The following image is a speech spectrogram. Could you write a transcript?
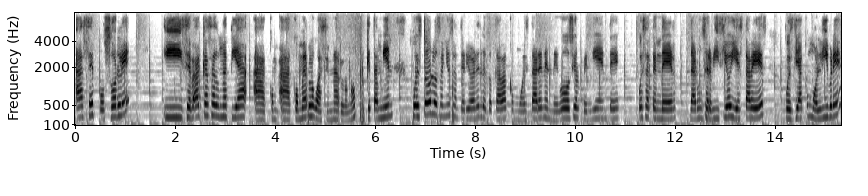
hace pozole y se va a casa de una tía a, a, comerlo o a cenarlo, ¿no? Porque también, pues todos los años anteriores le tocaba como estar en el negocio, al pendiente, pues atender, dar un servicio y esta vez pues ya como libre,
